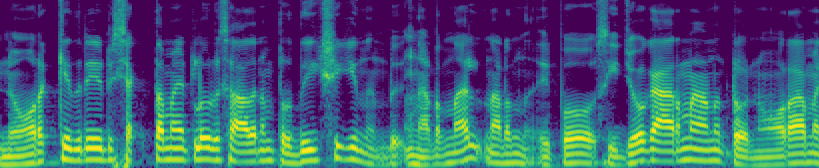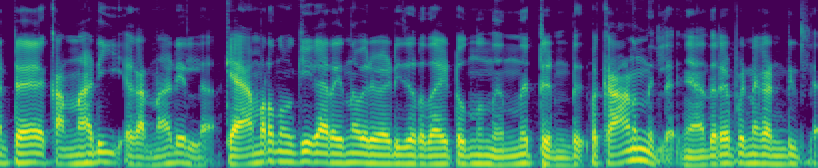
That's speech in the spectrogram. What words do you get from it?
നോറയ്ക്കെതിരെ ഒരു ശക്തമായിട്ടുള്ള ഒരു സാധനം പ്രതീക്ഷിക്കുന്നുണ്ട്. നടന്നാൽ നടന്ന്. ഇപ്പോൾ സിജോ കാരണമാണ് കേട്ടോ നോറ മറ്റേ കണ്ണാടി കണ്ണാടിയല്ല ക്യാമറ നോക്കി കരയുന്ന പരിപാടി ചെറുതായിട്ടൊന്ന് നിന്നിട്ടുണ്ട്. ഇപ്പം കാണുന്നില്ല. ഞാൻ ഇതുവരെ പിന്നെ കണ്ടില്ല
